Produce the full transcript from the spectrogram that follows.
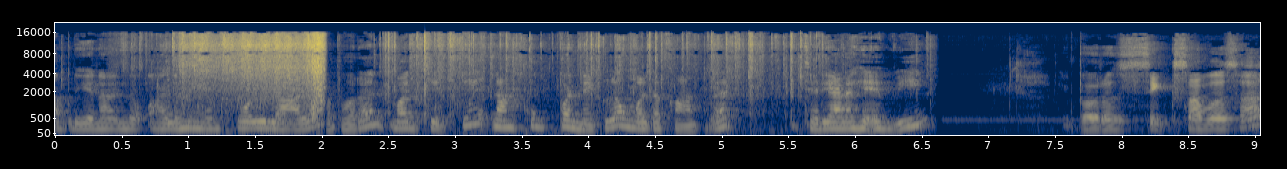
அப்படியே நான் இந்த அலுமினியம் கோயில் ஆள போகிறேன் வச்சுட்டு நான் குக் பண்ணிக்குள்ள உங்கள்கிட்ட காட்டுறேன். சரியான ஹெவி இப்போ ஒரு சிக்ஸ் ஹவர்ஸாக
